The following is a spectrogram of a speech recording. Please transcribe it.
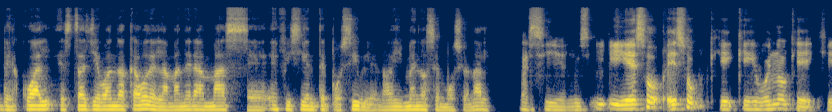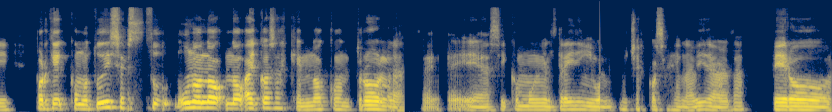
del cual estás llevando a cabo de la manera más eh, eficiente posible, ¿no? Y menos emocional. Así es, Luis. Y, y eso, eso, qué, qué bueno que, que, porque como tú dices, tú, uno no, no, hay cosas que no controla, eh, eh, así como en el trading y muchas cosas en la vida, ¿verdad? Pero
